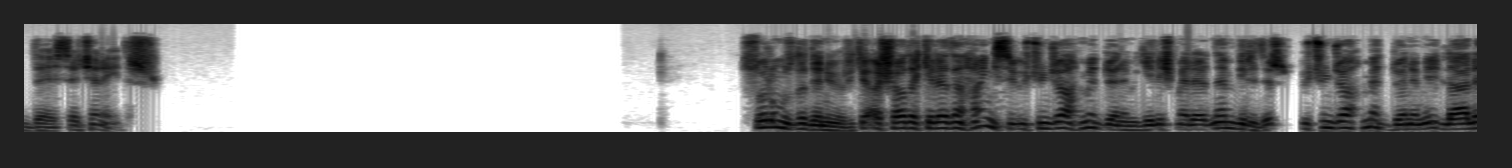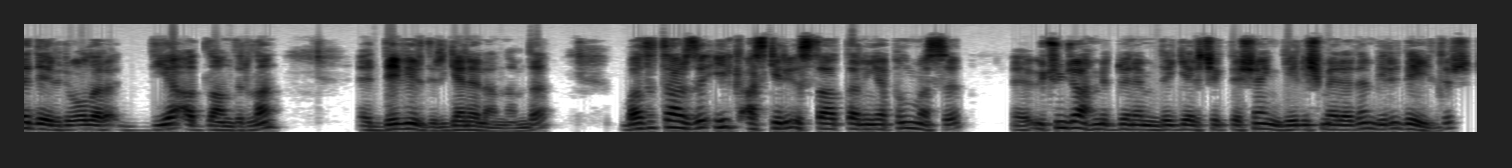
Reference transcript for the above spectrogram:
D seçeneğidir. Sorumuzda deniyor ki aşağıdakilerden hangisi 3. Ahmet dönemi gelişmelerinden biridir? 3. Ahmet dönemi Lale Devri olarak diye adlandırılan e, devirdir genel anlamda. Batı tarzı ilk askeri ıslahatların yapılması 3. E, Ahmet döneminde gerçekleşen gelişmelerden biri değildir.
